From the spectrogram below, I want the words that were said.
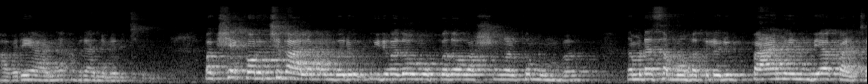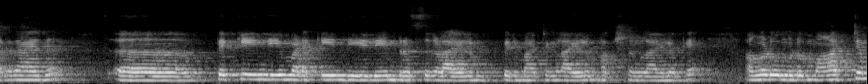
അവരെയാണ് അവർ അനുകരിച്ചിരുന്നത്. പക്ഷേ കുറച്ചു കാലം മുമ്പ് ഒരു ഇരുപതോ മുപ്പതോ വർഷങ്ങൾക്ക് മുമ്പ് നമ്മുടെ സമൂഹത്തിൽ ഒരു പാൻ ഇന്ത്യ കൾച്ചർ അതായത് തെക്കേ ഇന്ത്യയും വടക്കേ ഇന്ത്യയിലെയും ഡ്രസ്സുകളായാലും പെരുമാറ്റങ്ങളായാലും ഭക്ഷണങ്ങളായാലും ഒക്കെ അങ്ങോട്ടും ഇങ്ങോട്ടും മാറ്റം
